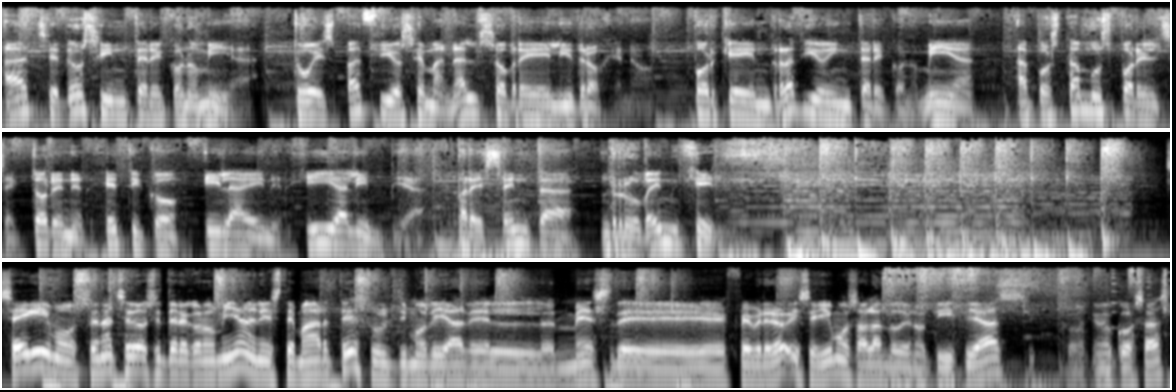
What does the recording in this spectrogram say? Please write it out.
H2 Intereconomía, tu espacio semanal sobre el hidrógeno. Porque en Radio Intereconomía apostamos por el sector energético y la energía limpia. Presenta Rubén Gil. Seguimos en H2 Intereconomía en este martes, último día del mes de febrero, y seguimos hablando de noticias, conociendo cosas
